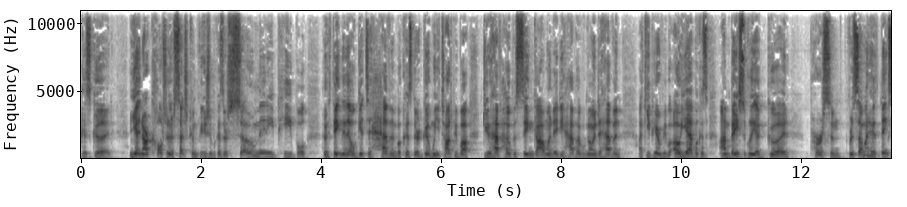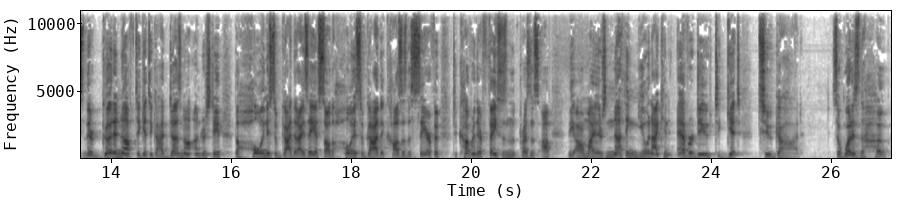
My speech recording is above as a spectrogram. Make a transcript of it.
is good. And yet in our culture, there's such confusion because there's so many people who think that they'll get to heaven because they're good. When you talk to people about, do you have hope of seeing God one day? Do you have hope of going to heaven? I keep hearing people, oh yeah, because I'm basically a good person, for someone who thinks that they're good enough to get to God, does not understand the holiness of God that Isaiah saw, the holiness of God that causes the seraphim to cover their faces in the presence of the Almighty. There's nothing you and I can ever do to get to God. So, what is the hope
